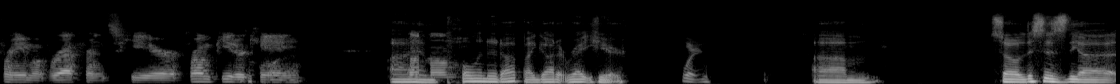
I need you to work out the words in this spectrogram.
frame of reference here from Peter King? I'm Um, pulling it up. I got it right here. Word. Um, so this is the uh,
